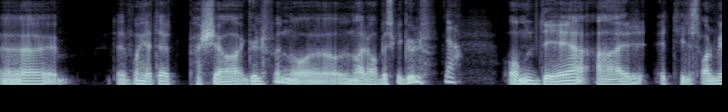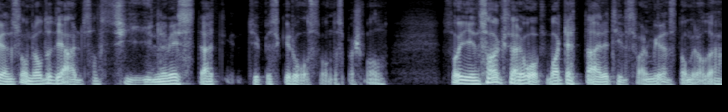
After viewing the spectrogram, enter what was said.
eh, det må hete Persia-gulfen og den arabiske gulf. Ja. Om det er et tilsvarende begrenset område, det er det sannsynligvis. Det er et typisk gråsonespørsmål. Så i en sak så er det åpenbart dette er et tilsvarende begrenset område.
